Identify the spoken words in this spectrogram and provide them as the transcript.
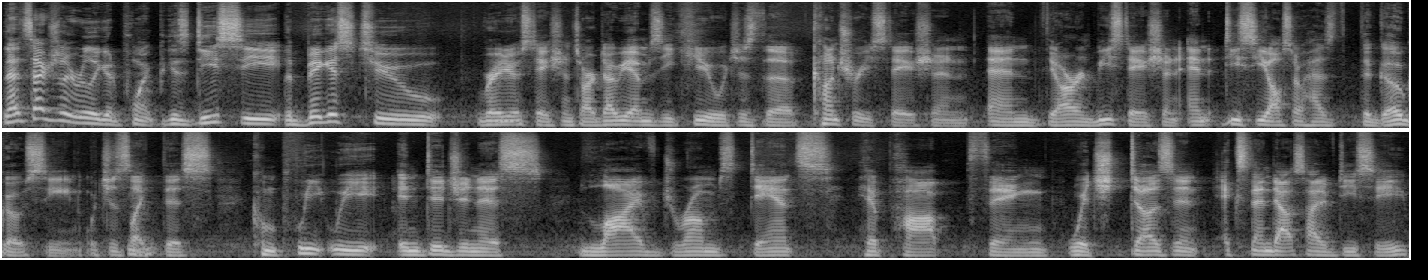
That's actually a really good point because DC, the biggest two radio stations are WMZQ, which is the country station, and the R&B station, and DC also has the go-go scene, which is like hmm. this completely indigenous live drums dance hip hop thing which doesn't extend outside of DC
